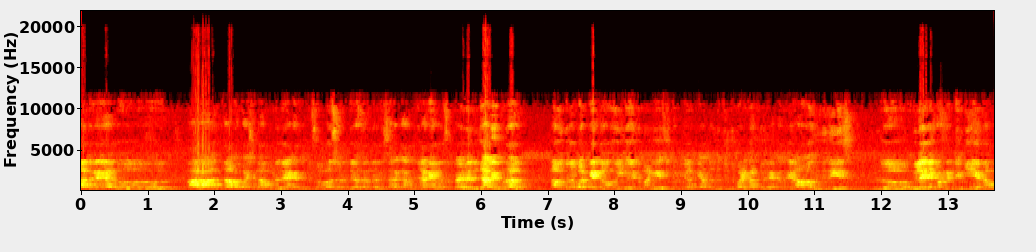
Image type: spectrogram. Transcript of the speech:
ಆದ್ರೆ ಅದು ಆ ಅಂತ ಅವಕಾಶ ನಾವು ಬಿಡುದು ಯಾಕಂದ್ರೆ ಇದು ಸೋಮೇಶ್ವರ ದೇವಸ್ಥಾನದಲ್ಲಿ ಸರ್ಕಾರದ ಜಾಗ ಇಲ್ಲ. ರೈಲ್ವೆ ಜಾಗ ಕೂಡ ಅಲ್ಲ. ನಾವು ಇದರ ಬಗ್ಗೆ ನಾವು ಈಗ ಇದು ಮಾಡಿ ಎ ಸಿ ಕೊಟ್ಟಿಗೆ ಹಾಕಿ ಅದನ್ನು ತಿದ್ದುಪಡಿ ಮಾಡ್ತೇವೆ. ಯಾಕಂದ್ರೆ ಯಾವ ಹಿಂದಿನ ಎಸ್ ಇದು ವಿಲೇಜ್ ಅಕೌಂಟೆಂಟ್ಗೆ ನಾವು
